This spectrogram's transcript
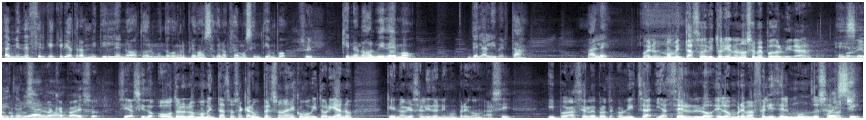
También decir que quería transmitirle, ¿no? Todo el mundo con el pregón, sé que nos quedamos sin tiempo Sí. que no nos olvidemos de la libertad, ¿vale? Bueno, el momentazo de Vitoriano no se me puede olvidar. Por Ese Dios, ¿cómo no se me va a escapar eso? Sí, ha sido otro de los momentazos, sacar un personaje como Vitoriano, que no había salido en ningún pregón así, y pues hacerlo de protagonista y hacerlo el hombre más feliz del mundo esa Pues noche. sí.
